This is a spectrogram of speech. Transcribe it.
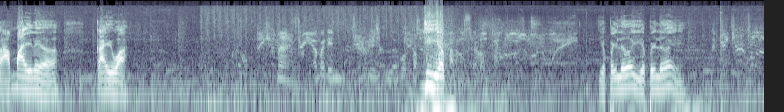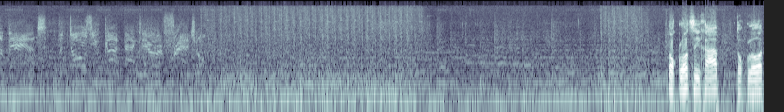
สามไมล์เลยเหรอ ไกลว่ะแม่งแล้วประเด็นแล้วประเด็นคือไอ้พวกขับเหยียบ ขัตลอดทางอย่าไปเลย อย่าไปเลย ตกรถสิครับ ตกรถ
